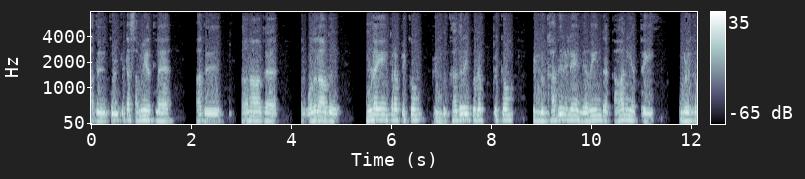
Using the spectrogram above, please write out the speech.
அது குறிப்பிட்ட சமயத்துல அது தானாக முதலாவது முளையை பிறப்பிக்கும் பின்பு கதிரை பிறப்பிக்கும் பின்பு கதிரிலே நிறைந்த தானியத்தை உங்களுக்கு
